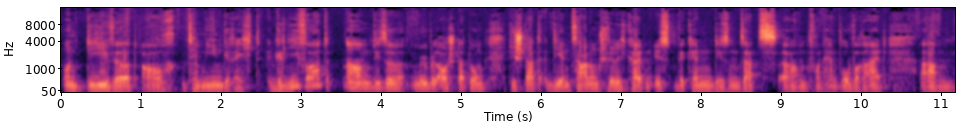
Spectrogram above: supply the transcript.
und die wird auch termingerecht geliefert, ähm, diese Möbelausstattung. Die Stadt, die in Zahlungsschwierigkeiten ist, wir kennen diesen Satz ähm, von Herrn Wowereit, ähm,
